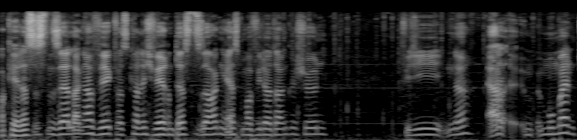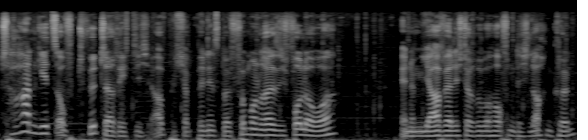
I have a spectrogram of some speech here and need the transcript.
Okay, das ist ein sehr langer Weg. Was kann ich währenddessen sagen? Erstmal wieder Dankeschön für die, ne? Im- momentan geht's auf Twitter richtig ab. Ich hab, bin jetzt bei 35 Follower. In einem Jahr werde ich darüber hoffentlich lachen können.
